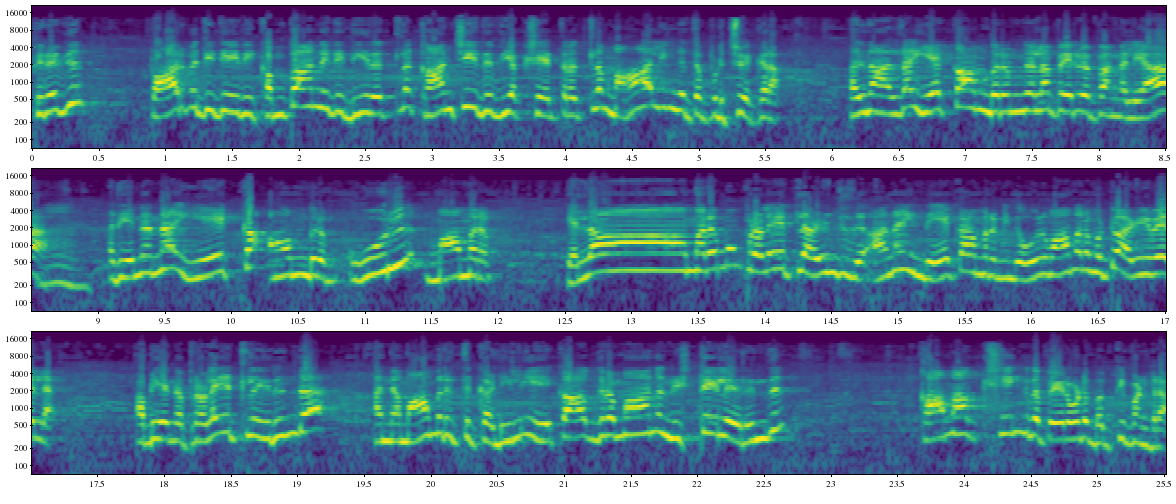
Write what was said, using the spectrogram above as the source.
பிறகு பார்வதி தேவி கம்பாநதி தீரத்துல காஞ்சி திவ்ய க்ஷேத்திரத்துல மகாலிங்கத்தை பிடிச்சு வைக்கிறா. அதனால தான் ஏக்காம்பரம்னு எல்லாம் பேர் வைப்பாங்க இல்லையா? அது என்னன்னா ஏக்க ஆம்பரம் ஒரு மாமரம். எல்லா மரமும் பிரளயத்தில் அழிஞ்சுது. ஆனால் இந்த ஏக்காமரம் இந்த ஒரு மாமரம் மட்டும் அழியவே இல்லை. அப்படி அந்த பிரளயத்தில் இருந்த அந்த மாமரத்துக்கு அடியில் ஏகாகிரமான நிஷ்டையில இருந்து காமாட்சிங்கிற பேரோட பக்தி பண்றா.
